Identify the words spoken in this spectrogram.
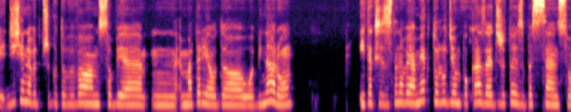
y, dzisiaj nawet przygotowywałam sobie mm, materiał do webinaru I tak się zastanawiałam, jak to ludziom pokazać, że to jest bez sensu.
